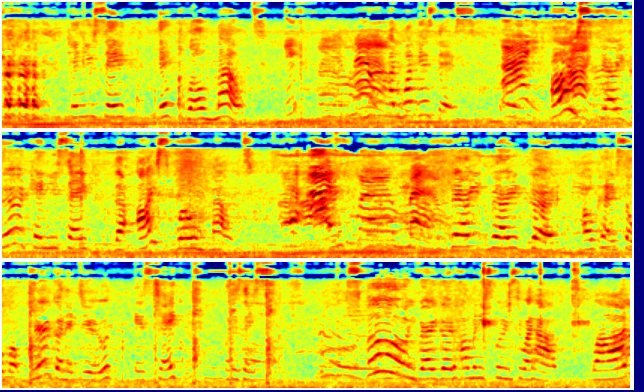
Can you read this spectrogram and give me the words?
Can you say it will melt? And what is this? Ice. Very good. Can you say the ice will melt? The ice will melt. Very, very good. Okay, so what we're gonna do is take, what is this? Spoon. Very good. How many spoons do I have? One,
